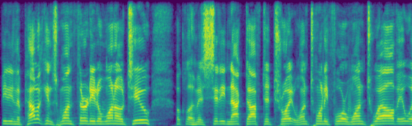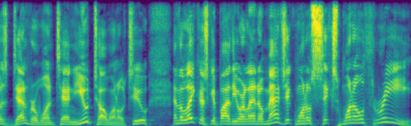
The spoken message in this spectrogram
beating the Pelicans 130 to 102. Oklahoma City knocked off Detroit 124 112. It was Denver 110, Utah 102. And the Lakers get by the Orlando Magic 106 103.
